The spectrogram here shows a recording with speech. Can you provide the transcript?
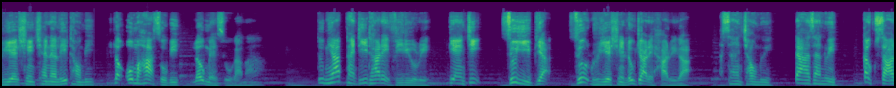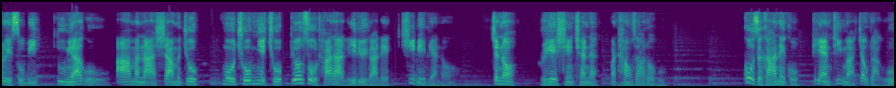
reaction channel လေးထောင်ပြီး လော့အိုမဟဆိုပြီးလုပ်မယ်ဆိုကမှာသူများဖန်တီးထားတဲ့ video တွေပြန်ကြည့်ဇူရီပြဇူ reaction လုပ်ကြတဲ့ဟာတွေကအစမ်းချောင်းတွေတာဇန်တွေကောက်စားတွေဆိုပြီးသူများကိုအာမနာရှာမချိုးမှုတ်ချိုးမြစ်ချိုးပြောဆိုထားတာလေးတွေကလည်းရှိနေပြန်တော့ကျွန်တော် reaction channel မထောင်စားတော့ဘူးကိုယ့်စကားနဲ့ကိုပြန်ထိမှကြောက်တာကူ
